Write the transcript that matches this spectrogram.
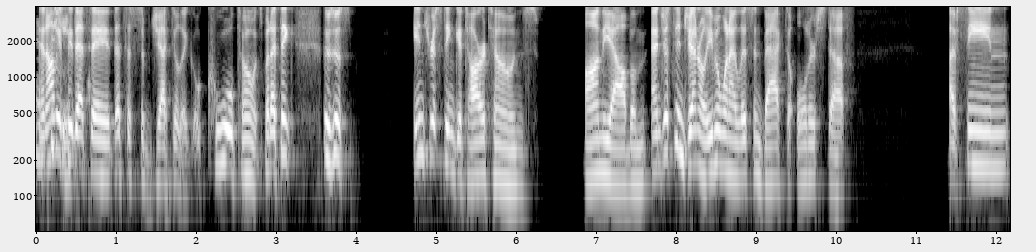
I and obviously that's a that's a subjective like oh, cool tones, but I think there's just interesting guitar tones on the album. And just in general even when i listen back to older stuff i've seen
